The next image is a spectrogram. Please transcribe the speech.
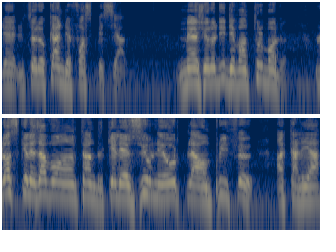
le des forces spéciales. Mais je le dis devant tout le monde, lorsque les vont entendre que les urnes et autres ont pris feu à Kalea,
